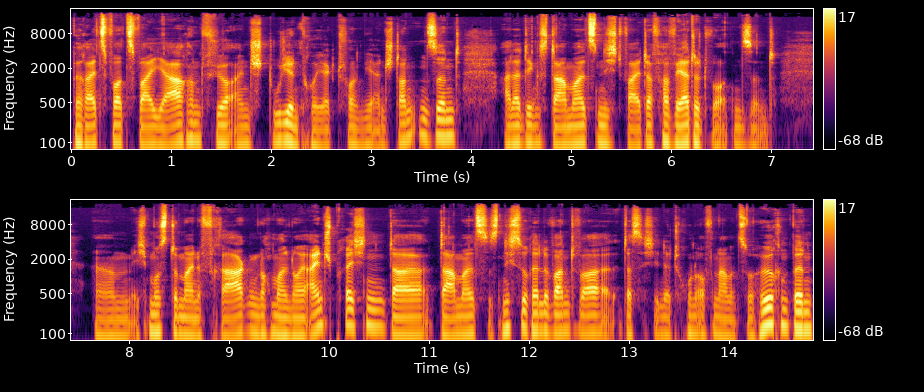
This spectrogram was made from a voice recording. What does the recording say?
bereits vor zwei Jahren für ein Studienprojekt von mir entstanden sind, allerdings damals nicht weiter verwertet worden sind. Ähm, ich musste meine Fragen nochmal neu einsprechen, da damals es nicht so relevant war, dass ich in der Tonaufnahme zu hören bin.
